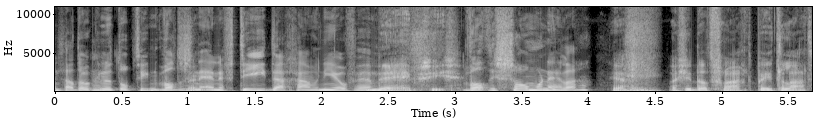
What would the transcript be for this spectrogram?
Staat ook in de top 10. Wat is een NFT? Daar gaan we het niet over hebben. Nee, precies. Wat is salmonella? Ja. Als je dat vraagt, ben je te laat.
